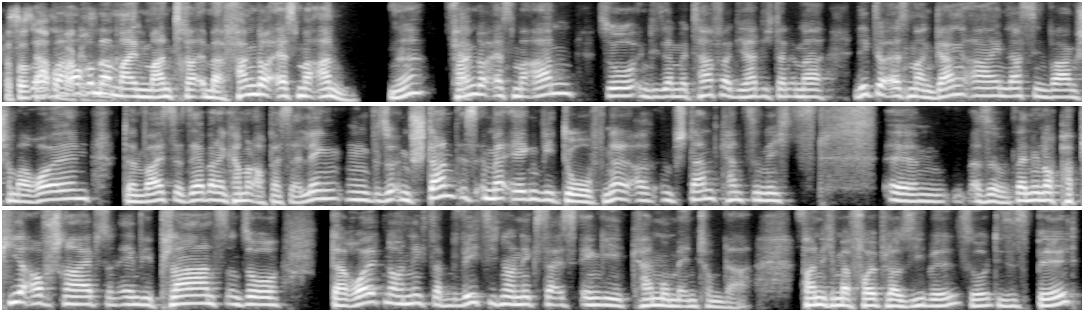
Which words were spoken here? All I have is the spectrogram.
Das da auch war auch immer mein Mantra, immer fang doch erstmal an. Ne? Fang ja. doch erstmal an, so in dieser Metapher, die hatte ich dann immer, leg doch erstmal einen Gang ein, lass den Wagen schon mal rollen, dann weiß der selber, dann kann man auch besser lenken. So im Stand ist immer irgendwie doof. Ne? Im Stand kannst du nichts, ähm, also wenn du noch Papier aufschreibst und irgendwie planst und so, da rollt noch nichts, da bewegt sich noch nichts, da ist irgendwie kein Momentum da. Fand ich immer voll plausibel, so dieses Bild.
